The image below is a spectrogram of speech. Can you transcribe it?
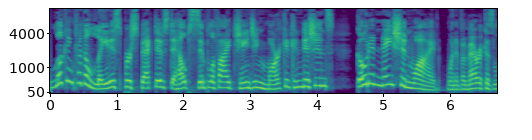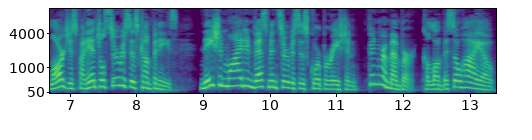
Looking for the latest perspectives to help simplify changing market conditions? Go to Nationwide, one of America's largest financial services companies. Nationwide Investment Services Corporation, FINRA member, Columbus, Ohio.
